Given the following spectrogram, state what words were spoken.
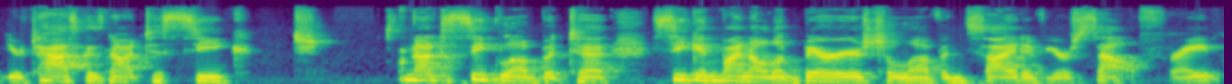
your task is not to seek not to seek love, but to seek and find all the barriers to love inside of yourself, right?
